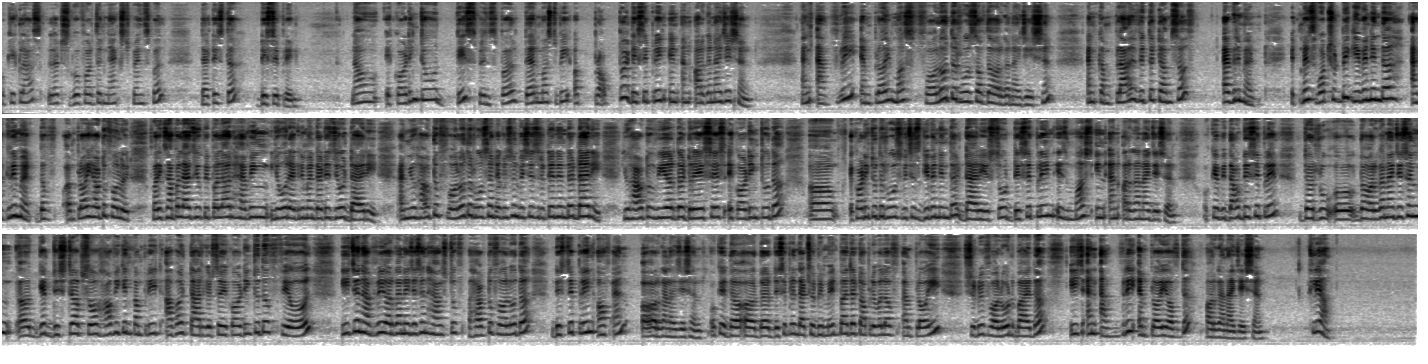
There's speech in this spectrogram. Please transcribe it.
okay class let's go for the next principle that is the discipline. Now according to this principle there must be a proper discipline in an organization. And every employee must follow the rules of the organization and comply with the terms of agreement it means what should be given in the agreement the employee have to follow it. For example as you people are having your agreement that is your diary and you have to follow the rules and regulations which is written in the diary. You have to wear the dresses according to the uh, according to the rules which is given in the diary. So discipline is must in an organization. Okay without discipline the uh, the organization uh, get disturbed. So how we can complete our target? So according to the Fayol each and every organization has to have to follow the discipline of an organization. Okay the uh, the discipline that should be made by the top level of employee should be followed by the each and every employee of the organization. Clear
